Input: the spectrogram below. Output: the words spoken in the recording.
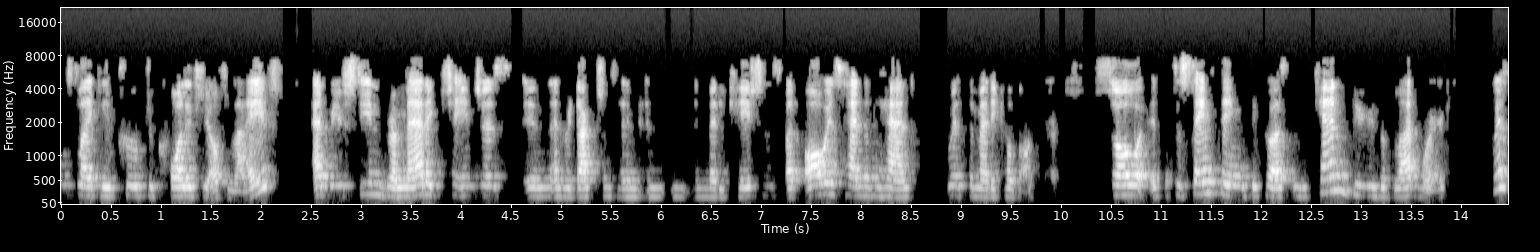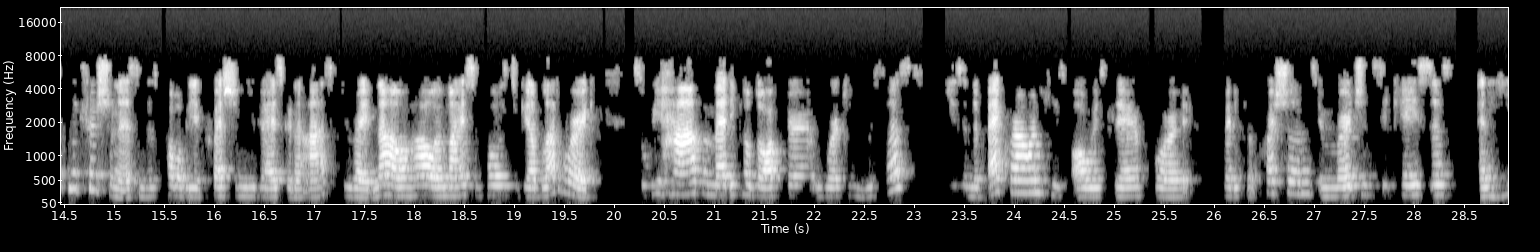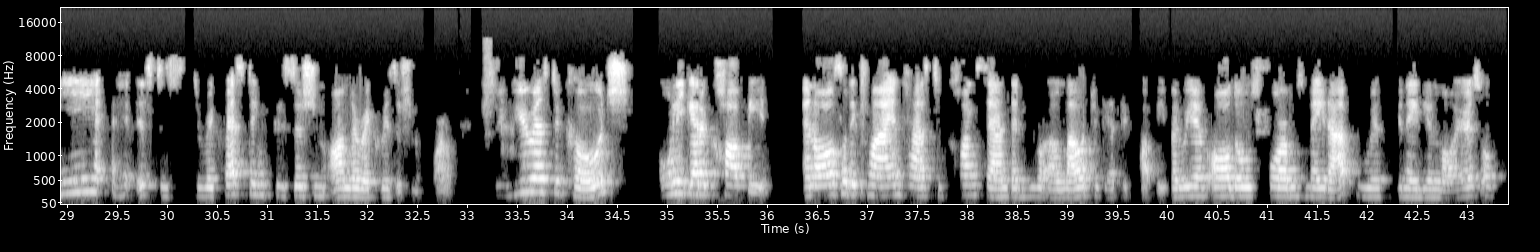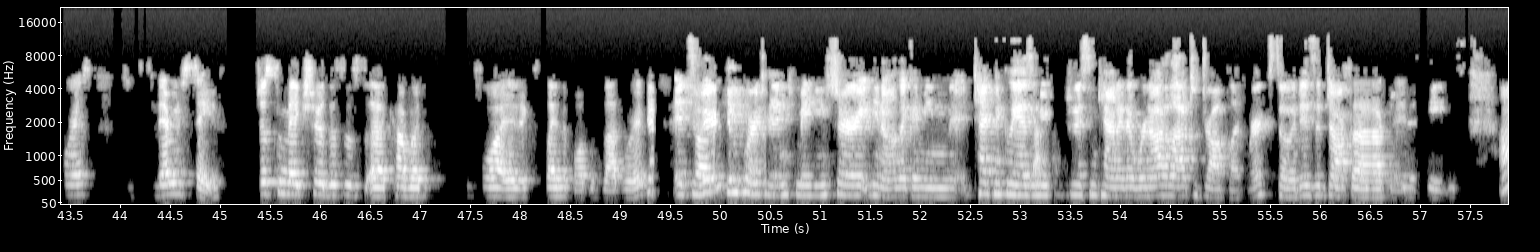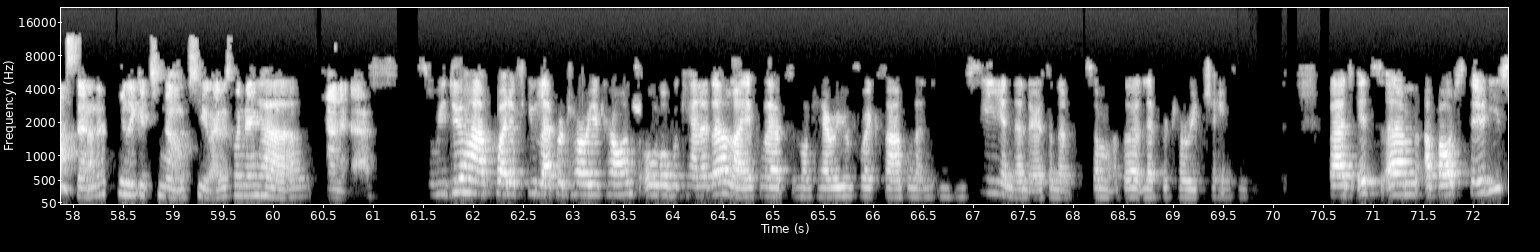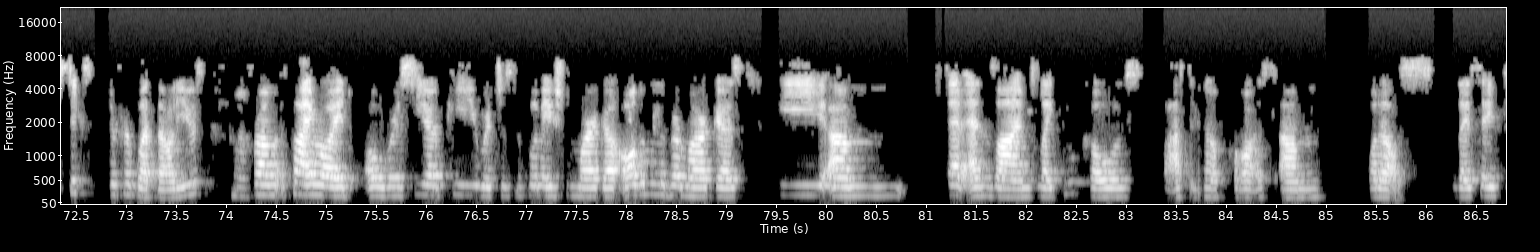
most likely improve the quality of life. And we've seen dramatic changes in and reductions in, in, in medications, but always hand in hand with the medical doctor. So it's the same thing because we can do the blood work with nutritionists, and there's probably a question you guys are going to ask you right now. How am I supposed to get blood work? So we have a medical doctor working with us. He's in the background. He's always there for medical questions, emergency cases, and he is the requesting physician on the requisition form. So you as the coach only get a copy. And also the client has to consent that you are allowed to get the copy. But we have all those forms made up with Canadian lawyers, of course. So it's very safe. Just to make sure this is uh, covered before I explain about the blood work. Yeah, it's so very important making sure, you know, like, I mean, technically as a nutritionist in Canada, we're not allowed to draw blood work. So it is a doctor. Exactly. Awesome. Yeah. That's really good to know too. I was wondering yeah. how Canada. So we do have quite a few laboratory accounts all over Canada, LifeLabs in Ontario, for example, and in BC, and then there's another, some other laboratory chains. But it's um, about 36 different blood values from thyroid over CRP, which is inflammation marker, all the liver markers, the um, fat enzymes like glucose, fasting, of course. Um, what else? Did I say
